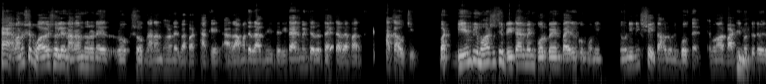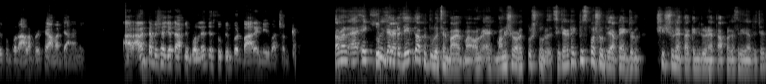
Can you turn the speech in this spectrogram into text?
হ্যাঁ মানুষের বয়স হলে নানান ধরনের রোগ শোক নানান ধরনের ব্যাপার থাকে আর আমাদের রাজনীতিতে রিটায়ারমেন্টেরও তো একটা ব্যাপার থাকা উচিত। বাট বিএনপি মহাসচিব রিটায়ারমেন্ট করবেন বা এরকম উনি উনি নিশ্চয়ই তাহলে উনি বলতেন এবং আমার পার্টির মধ্যে এরকম কোনো আলাপ রয়েছে আমার জানা নেই। আর আরেকটা বিষয় যেটা আপনি বললেন যে সুপ্রিম কোর্ট বারে নির্বাচন। মানে একটু জায়গাটা যেহেতু আপনি তুলেছেন বা বা অনেক- এক মানুষের অনেক প্রশ্ন রয়েছে জায়গাটা একটু স্পষ্ট হতে আপনি একজন শীর্ষ নেতা কেন্দ্রীয় নেতা আপনার কাছে জানতে চাই।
